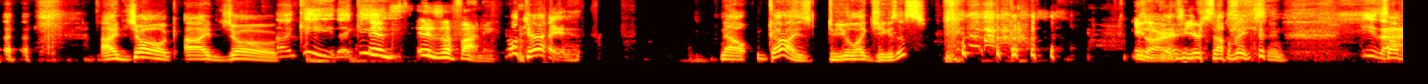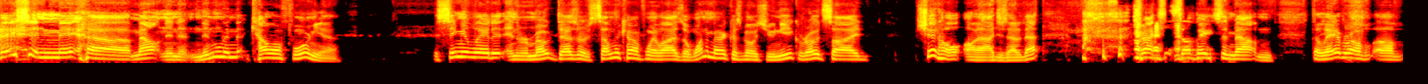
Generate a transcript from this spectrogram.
I joke. I joke. It's it's a funny. Okay. Now, guys, do you like Jesus? He's all right. Your salvation. He's all right. Salvation Ma- uh, Mountain in Ninland, California. The simulated in the remote desert of Southern California lies one of America's most unique roadside shithole. Oh, I just added that. Tracks of Salvation Mountain. The labor of, of,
